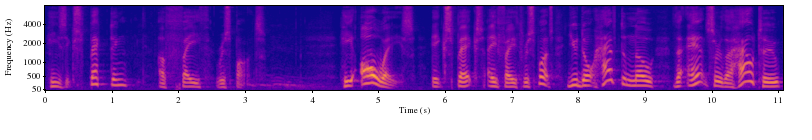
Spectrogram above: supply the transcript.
He's expecting a faith response. He always expects a faith response. You don't have to know the answer, the how to,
